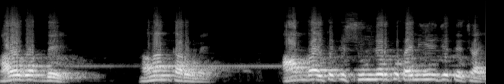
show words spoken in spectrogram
আরও ঘটবে নানান কারণে। আমরা এটাকে শূন্যের কোথায় নিয়ে যেতে চাই।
